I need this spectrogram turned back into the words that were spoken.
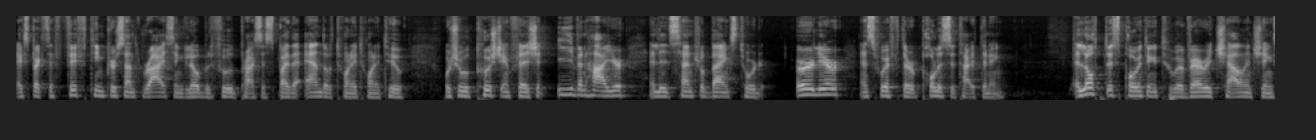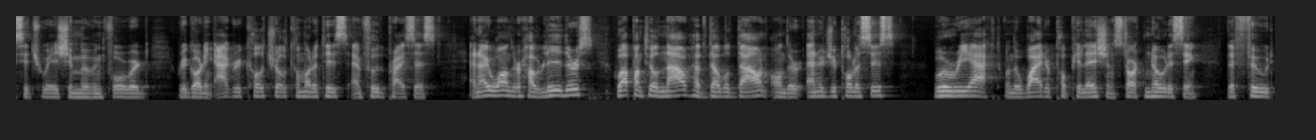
expects a 15% rise in global food prices by the end of 2022, which will push inflation even higher and lead central banks toward earlier and swifter policy tightening. A lot is pointing to a very challenging situation moving forward regarding agricultural commodities and food prices, and I wonder how leaders who up until now have doubled down on their energy policies will react when the wider population start noticing that food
